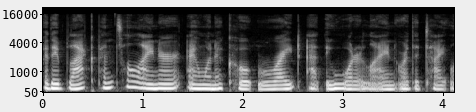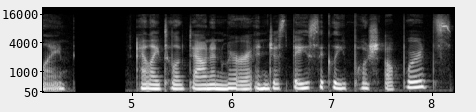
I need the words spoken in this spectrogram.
With a black pencil liner, I want to coat right at the waterline or the tight line. I like to look down in mirror and just basically push upwards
